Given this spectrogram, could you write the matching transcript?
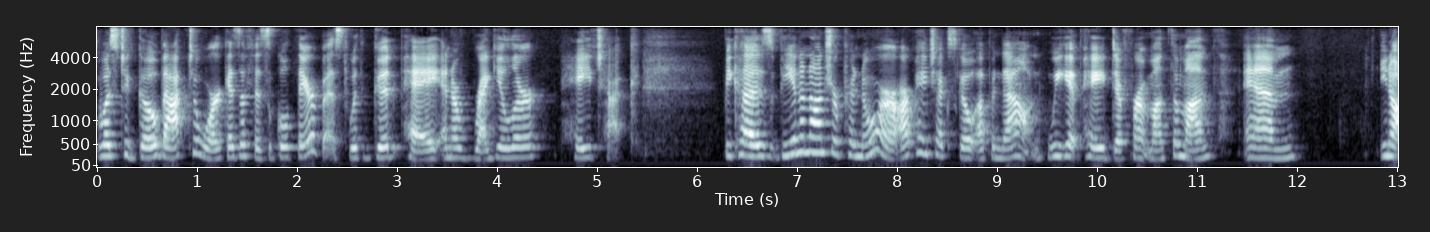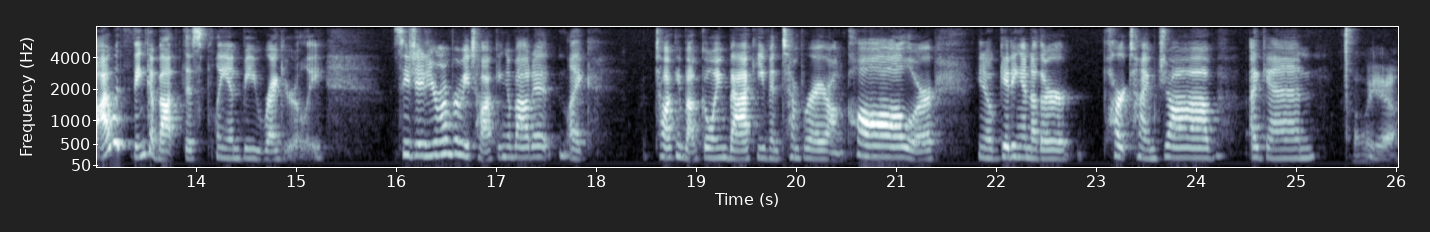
was to go back to work as a physical therapist with good pay and a regular paycheck. Because being an entrepreneur, our paychecks go up and down. We get paid different month to month. And, you know, I would think about this plan B regularly. CJ, do you remember me talking about it? Like, talking about going back even temporary on call or, you know, getting another part time job again? Oh yeah,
